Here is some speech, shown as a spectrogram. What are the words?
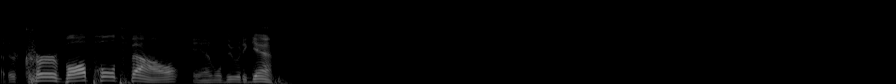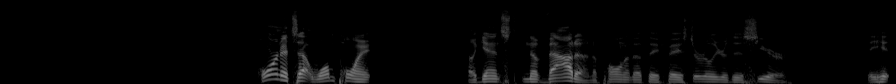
Another curveball pulled foul, and we'll do it again. Hornets at one point against Nevada, an opponent that they faced earlier this year. They hit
